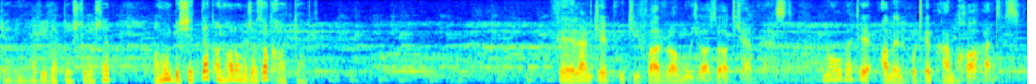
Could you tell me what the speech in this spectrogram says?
اگر این حقیقت داشته باشد آمون به شدت آنها را مجازات خواهد کرد. فعلا که پوتیفار را مجازات کرده است. نوبت آمن حتب هم خواهد رسید.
